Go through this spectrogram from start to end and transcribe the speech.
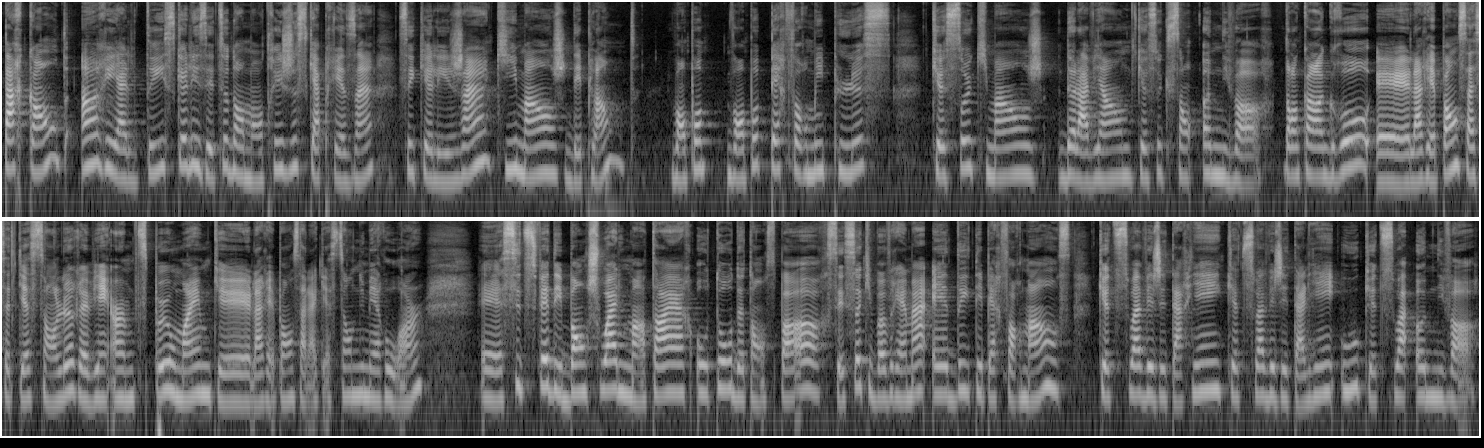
Par contre, en réalité, ce que les études ont montré jusqu'à présent, c'est que les gens qui mangent des plantes vont pas, vont pas performer plus que ceux qui mangent de la viande, que ceux qui sont omnivores. Donc, en gros, euh, la réponse à cette question-là revient un petit peu au même que la réponse à la question numéro 1. Euh, si tu fais des bons choix alimentaires autour de ton sport, c'est ça qui va vraiment aider tes performances, que tu sois végétarien, que tu sois végétalien ou que tu sois omnivore.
